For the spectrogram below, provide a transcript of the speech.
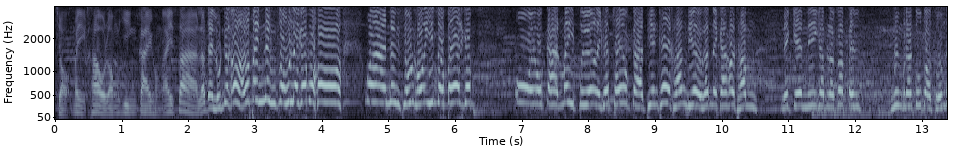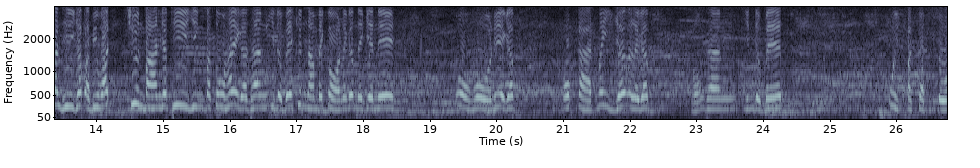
เจาะไม่เข้าลองยิงไกลของไอซ่า แล้วได้ลุ้นด้วยเข้าแล้วเป็น1-0เลยครับ โอ้โหว่า1-0ของอินเตอร์เบสครับ โอ้ยโอกาสไม่เปลืองเลยครับ ใช้โอกาสเพียงแค่ครั้งเดียวครับในการเข้าทำในเกมนี้ครับ แล้วก็เป็น 1 ประตูต่อศูนย์ทันทีครับ อภิวัตรชื่นบานครับที่ยิงประตูให้กับทางอินเตอร์เบสขึ้นนำไปก่อนนะครับในเกมนี้ โอ้โหนี่ครับ โอกาสไม่เยอะเลยครับของทางอินเตอร์เบส อุ้ยประกบตัว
